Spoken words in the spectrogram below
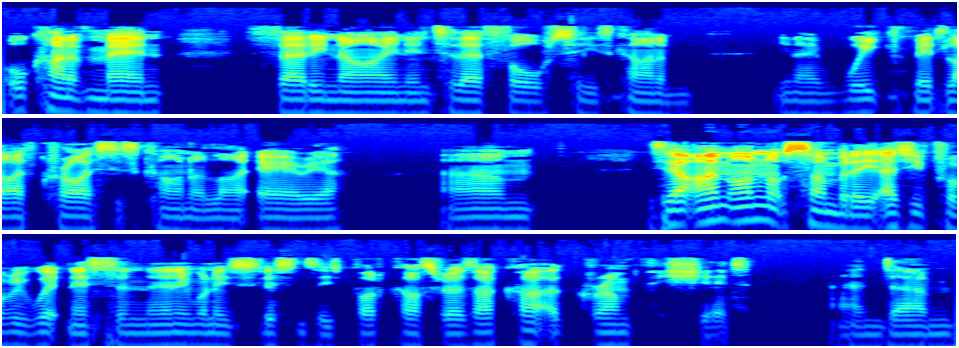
All kind of men, 39 into their 40s, kind of, you know, weak midlife crisis kind of like area. Um, see, I'm I'm not somebody, as you've probably witnessed, and anyone who's listened to these podcasts knows, I quite a grumpy shit, and um,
